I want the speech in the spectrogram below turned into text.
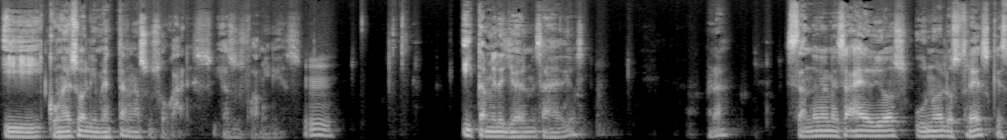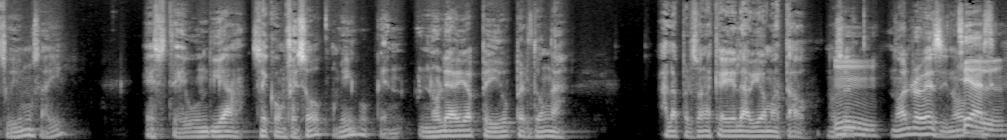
Y con eso alimentan a sus hogares y a sus familias. Mm. Y también les llevé el mensaje de Dios. ¿verdad? Estando en el mensaje de Dios, uno de los tres que estuvimos ahí, este, un día se confesó conmigo que no le había pedido perdón a, a la persona que él había matado. No, sé, mm. no al revés, sino sí, pues,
